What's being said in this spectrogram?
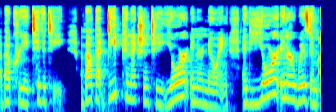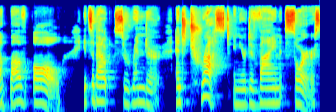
about creativity, about that deep connection to your inner knowing and your inner wisdom above all. It's about surrender and trust in your divine source,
